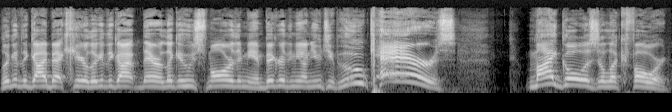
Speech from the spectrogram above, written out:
Look at the guy back here. Look at the guy up there. Look at who's smaller than me and bigger than me on YouTube. Who cares? My goal is to look forward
